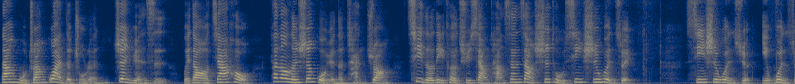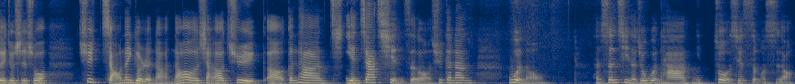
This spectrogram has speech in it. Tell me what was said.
当五庄观的主人镇元子回到家后，看到人参果园的惨状，气得立刻去向唐三藏师徒兴师问罪。兴师问罪，问罪就是说。去找那个人啊，然后想要去呃跟他严加谴责哦，去跟他问哦，很生气的就问他你做了些什么事哦？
